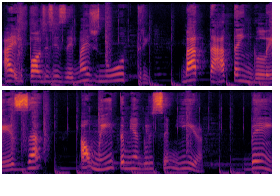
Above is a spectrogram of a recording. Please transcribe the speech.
aí ele pode dizer, mas nutre, batata inglesa aumenta minha glicemia. Bem,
